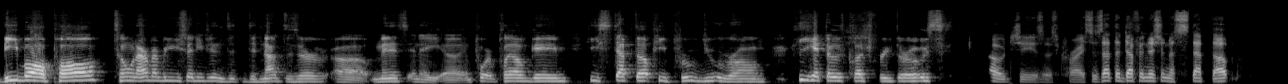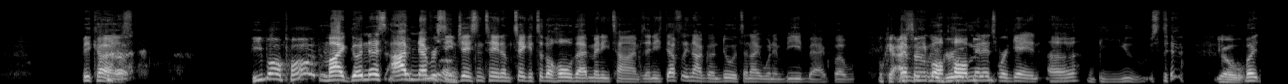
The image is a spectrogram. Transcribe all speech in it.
B-ball Paul Tone, I remember you said he didn't did not deserve uh minutes in a uh, important playoff game. He stepped up. He proved you wrong. He hit those clutch free throws. Oh Jesus Christ! Is that the definition of stepped up? Because B-ball Paul. my goodness, I've never seen. Jayson Tatum take it to the hole that many times, and he's definitely not going to do it tonight when Embiid back. But Okay, I them b-ball Paul minutes were getting abused. Yo, but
